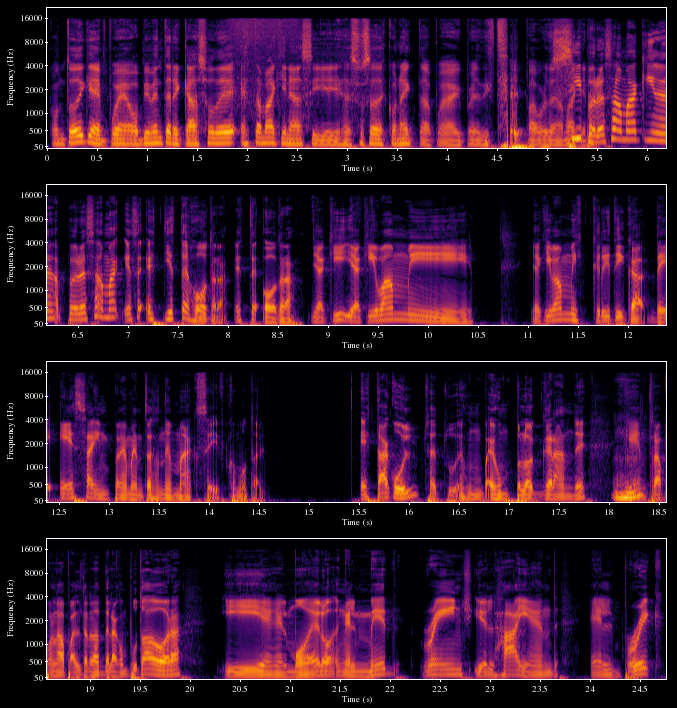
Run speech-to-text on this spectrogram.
Con todo y que, pues, obviamente en el caso de esta máquina, si eso se desconecta, pues ahí perdiste el power de la Sí, máquina. pero esa máquina, pero esa máquina, y esta es otra, esta es otra. Y aquí, y aquí van mi, y aquí van mis críticas de esa implementación de MagSafe como tal. Está cool, o sea, tú- es, un, es un plug grande que entra por la parte de atrás de la computadora y en el modelo, en el mid range y el high end, el brick,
